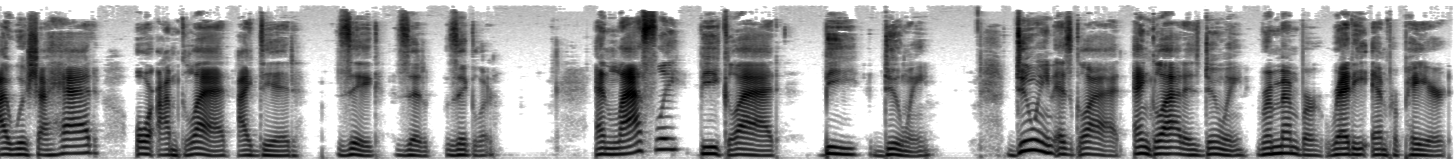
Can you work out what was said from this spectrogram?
I wish I had, or I'm glad I did. Zig Zig Ziglar. And lastly, be glad, be doing. Doing is glad, and glad is doing. Remember, ready and prepared.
